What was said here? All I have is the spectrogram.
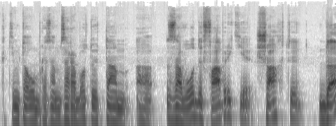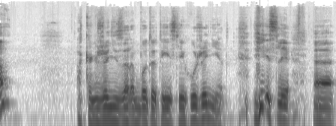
каким-то образом заработают там а, заводы, фабрики, шахты. Да? А как же они заработают, если их уже нет? Если а,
